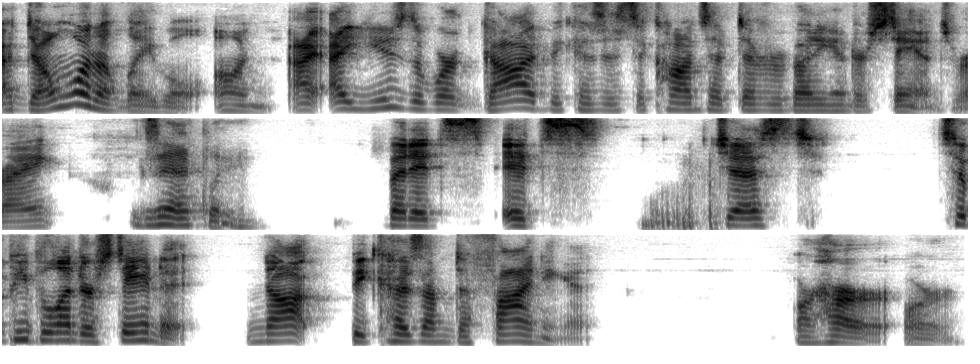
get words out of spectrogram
I don't want to label on. I, I use the word God because it's a concept everybody understands, right? Exactly. But it's it's just so people understand it, not because I'm defining it or her or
